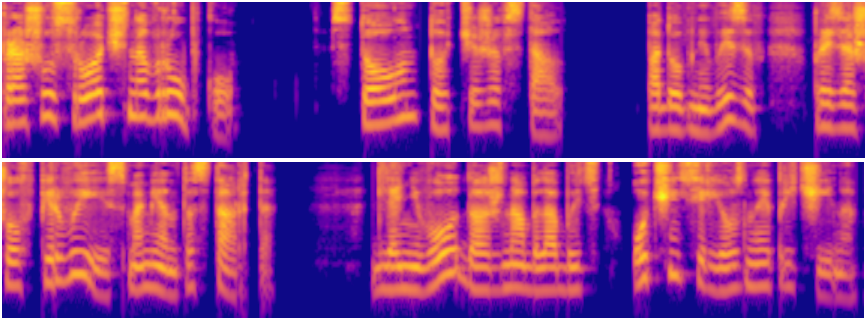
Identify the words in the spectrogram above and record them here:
прошу срочно в рубку!» Стоун тотчас же встал. Подобный вызов произошел впервые с момента старта. Для него должна была быть очень серьезная причина.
